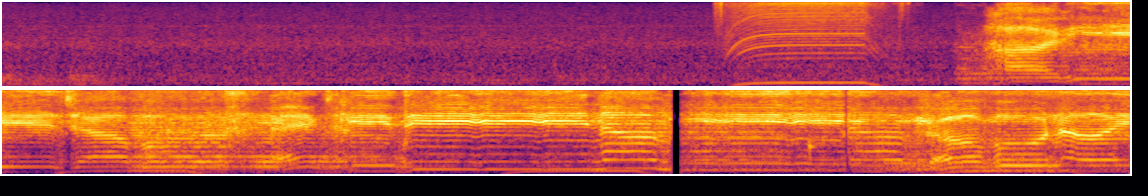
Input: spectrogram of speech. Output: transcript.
এরকম করে। হারিয়ে যাব। একদিন আমি রব নাই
